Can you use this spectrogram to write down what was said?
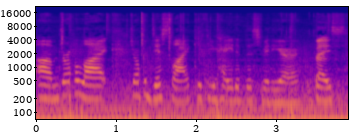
Um, drop a like, drop a dislike if you hated this video. Base.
